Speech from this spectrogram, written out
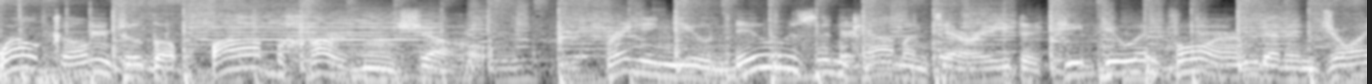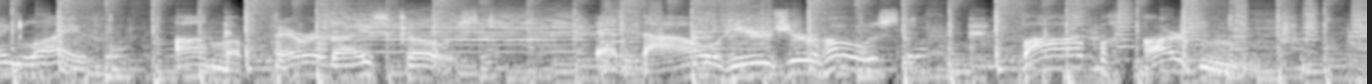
Welcome to the Bob Harden Show, bringing you news and commentary to keep you informed and enjoying life on the Paradise Coast. And now, here's your host, Bob Harden.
